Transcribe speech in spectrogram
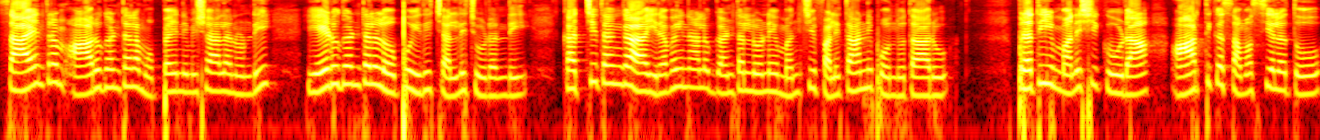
సాయంత్రం ఆరు గంటల ముప్పై నిమిషాల నుండి ఏడు గంటల లోపు ఇది చల్లి చూడండి. ఖచ్చితంగా ఇరవై నాలుగు గంటల్లోనే మంచి ఫలితాన్ని పొందుతారు. ప్రతి మనిషి కూడా ఆర్థిక సమస్యలతో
